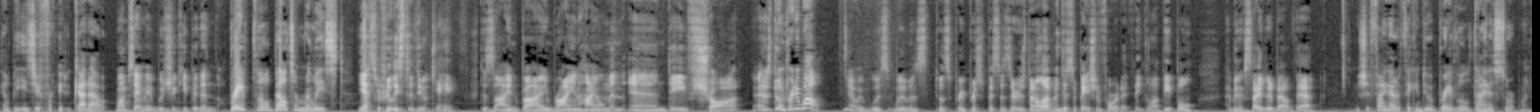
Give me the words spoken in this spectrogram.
It'll be easier for you to cut out. Well, I'm saying maybe we should keep it in though. Brave Little Belgium released. Yes, we released a new game designed by Ryan Heilman and Dave Shaw, and it's doing pretty well. Yeah, we've we've been doing some pretty business there. There's been a lot of anticipation for it. I think a lot of people have been excited about that. We should find out if they can do a Brave Little Dinosaur one.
